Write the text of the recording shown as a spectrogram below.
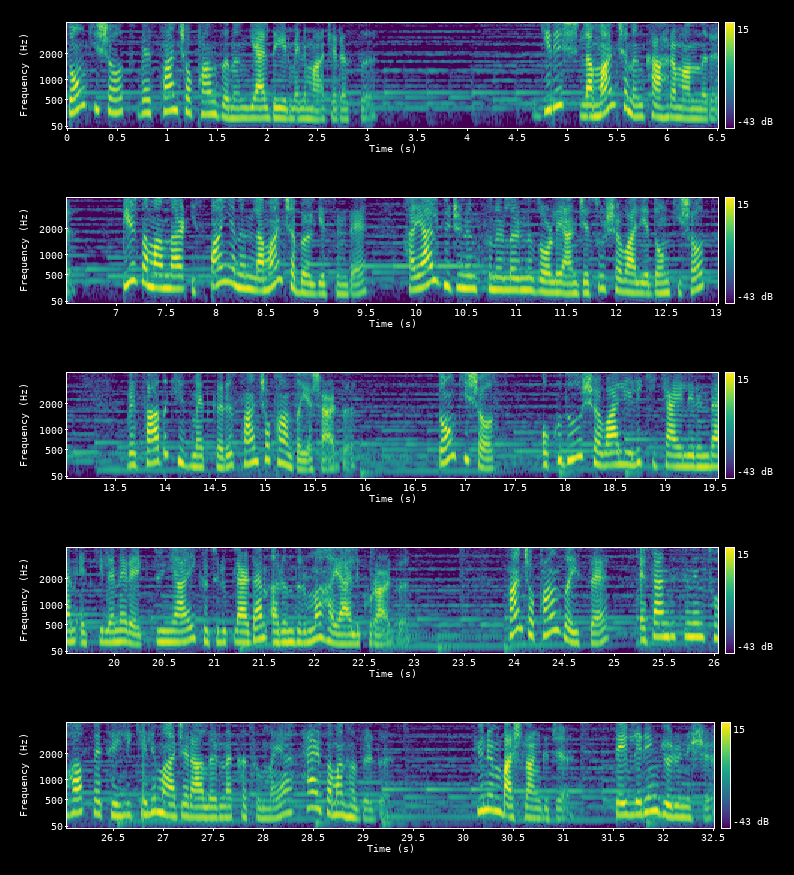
Don Quixote ve Sancho Panza'nın yel değirmeni macerası. Giriş La Mancha'nın kahramanları. Bir zamanlar İspanya'nın La Mancha bölgesinde hayal gücünün sınırlarını zorlayan cesur şövalye Don Quixote ve sadık hizmetkarı Sancho Panza yaşardı. Don Quixote, okuduğu şövalyelik hikayelerinden etkilenerek dünyayı kötülüklerden arındırma hayali kurardı. Sancho Panza ise efendisinin tuhaf ve tehlikeli maceralarına katılmaya her zaman hazırdı. Günün başlangıcı, devlerin görünüşü.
